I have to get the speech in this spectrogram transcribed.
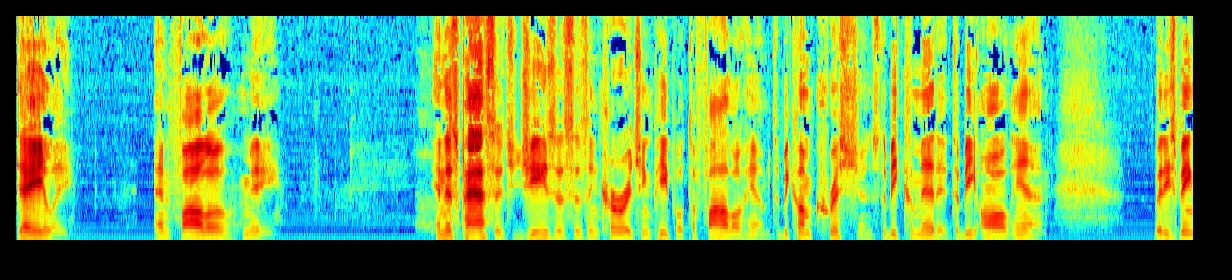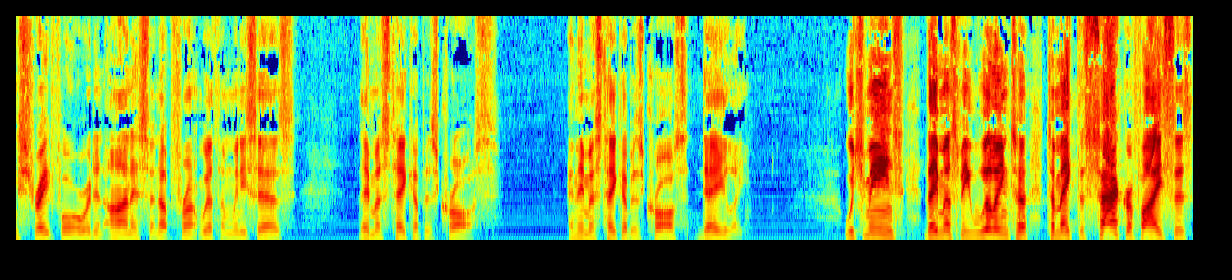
daily and follow me. In this passage, Jesus is encouraging people to follow him, to become Christians, to be committed, to be all in. But he's being straightforward and honest and upfront with them when he says they must take up his cross, and they must take up his cross daily which means they must be willing to, to make the sacrifices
